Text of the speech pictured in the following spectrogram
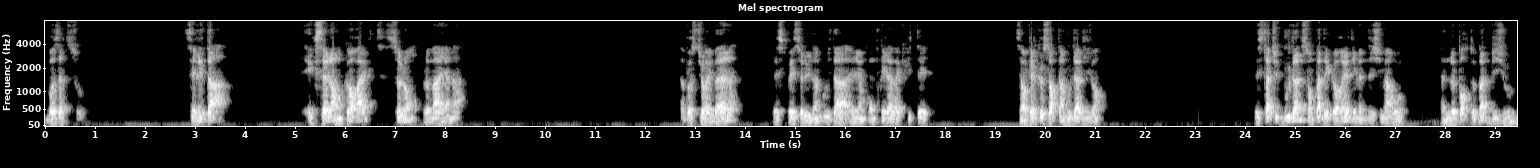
bosatsu. C'est l'état excellent, correct, selon le Mahayana. La posture est belle, l'esprit celui d'un Bouddha ayant compris la vacuité. C'est en quelque sorte un Bouddha vivant. Les statues de Bouddha ne sont pas décorées, dit Maître. Elles ne portent pas de bijoux.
